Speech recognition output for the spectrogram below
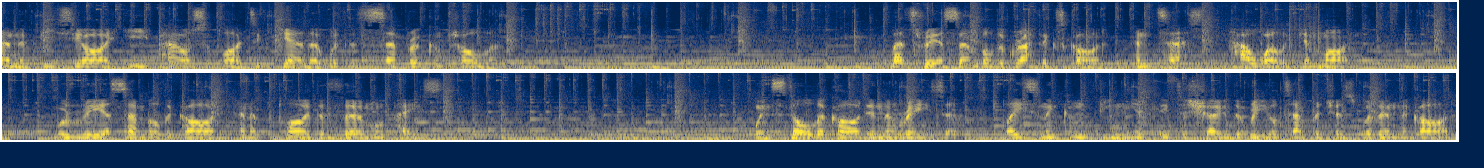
and the PCIe power supply together with a separate controller. Let's reassemble the graphics card and test how well it can mine. We'll reassemble the card and apply the thermal paste. We install the card in a riser, placing it conveniently to show the real temperatures within the card.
